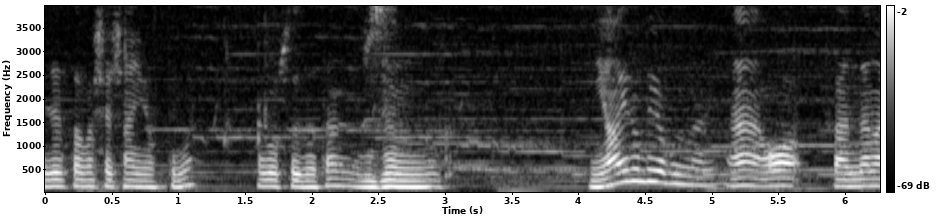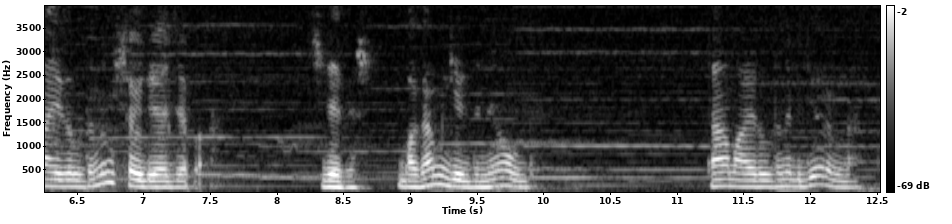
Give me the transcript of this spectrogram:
Bize savaş açan yok değil mi? Olursa zaten zın. Niye ayrılıyor bunlar? Ha o benden ayrıldığını mı söylüyor acaba? İkide bir. Baga mı girdi ne oldu? Tamam ayrıldığını biliyorum ben.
